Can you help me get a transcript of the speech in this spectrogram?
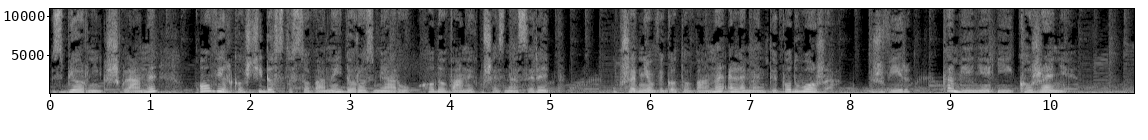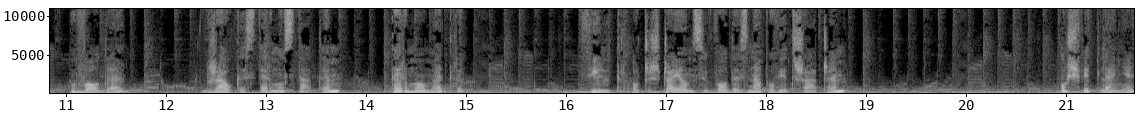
zbiornik szklany o wielkości dostosowanej do rozmiaru hodowanych przez nas ryb. Uprzednio wygotowane elementy podłoża, żwir, kamienie i korzenie. Wodę, grzałkę z termostatem, termometr, filtr oczyszczający wodę z napowietrzaczem, oświetlenie,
